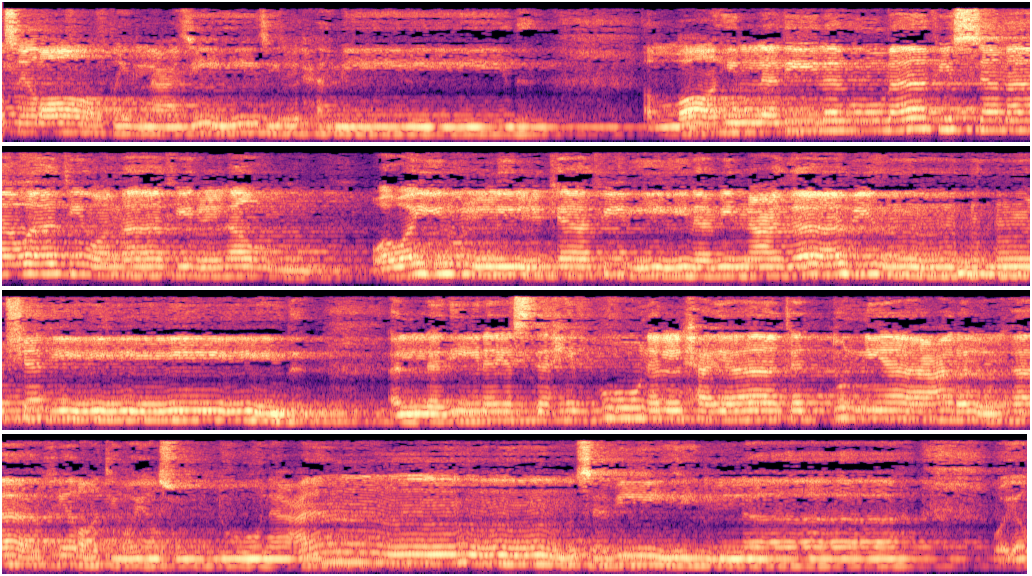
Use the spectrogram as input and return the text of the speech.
صراط العزيز الحميد. الله الذي له ما في السماوات وما في الأرض وويل للكافرين من عذاب شديد. الذين يستحبون الحياة الدنيا على الآخرة ويصدون عن سبيل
